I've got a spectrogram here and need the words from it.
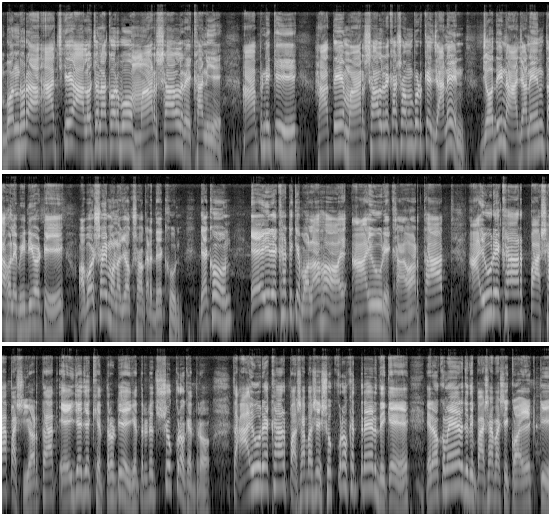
বন্ধুরা, আজকে আলোচনা করব মার্শাল রেখা নিয়ে। আপনি কি হাতে মার্শাল রেখা সম্পর্কে জানেন? যদি না জানেন, তাহলে ভিডিওটি অবশ্যই মনোযোগ সহকারে দেখুন। দেখুন, এই রেখাটিকে বলা হয় আয়ু রেখা, অর্থাৎ আয়ু রেখার পাশাপাশি, অর্থাৎ এই যে যে ক্ষেত্রটি, এই ক্ষেত্রটি হচ্ছে শুক্র ক্ষেত্র তা আয়ুরেখার পাশাপাশি শুক্র ক্ষেত্রের দিকে এরকমের যদি পাশাপাশি কয়েকটি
